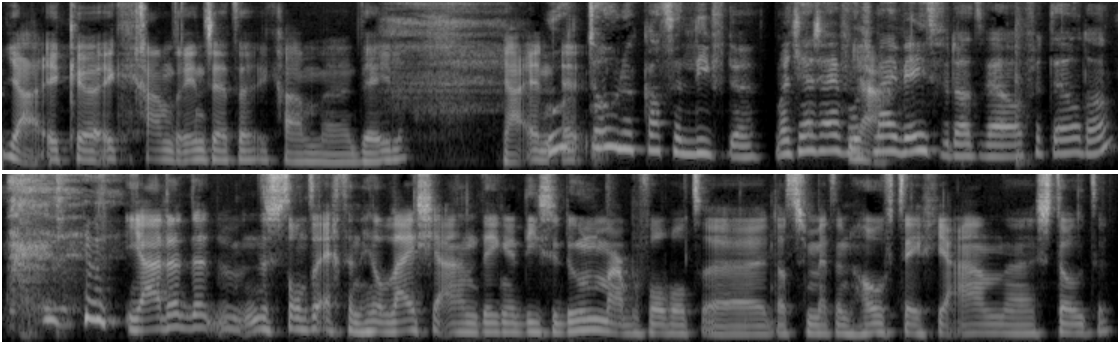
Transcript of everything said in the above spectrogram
ja, ik, ik ga hem erin zetten. Ik ga hem delen. Ja, en, Hoe en- tonen katten liefde? Want jij zei volgens Ja. mij weten we dat wel. Vertel dan. Ja, er, er- er stond echt een heel lijstje aan dingen die ze doen. Maar bijvoorbeeld dat ze met hun hoofd tegen je aan stoten.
